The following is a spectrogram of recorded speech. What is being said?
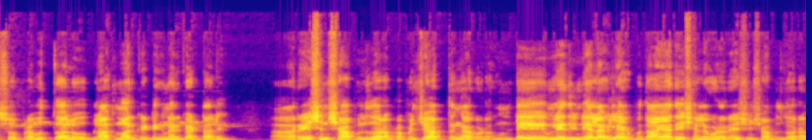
సో ప్రభుత్వాలు బ్లాక్ మార్కెటింగ్ అరికట్టాలి. రేషన్ షాపుల ద్వారా ప్రపంచవ్యాప్తంగా కూడా. ఉంటే ఏం లేదు ఇండియాలాగా లేకపోతే ఆయా దేశాల్లో కూడా రేషన్ షాపుల ద్వారా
